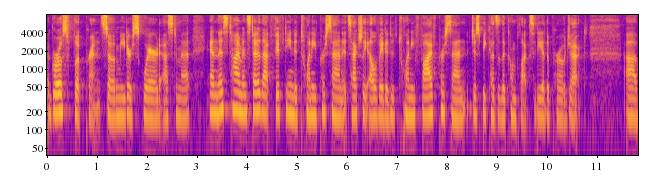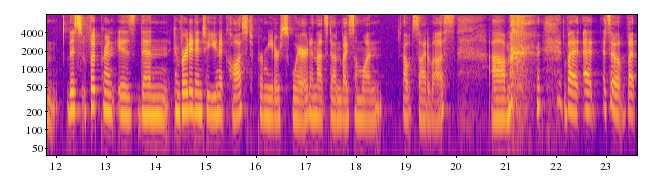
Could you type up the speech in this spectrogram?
a gross footprint, so a meter squared estimate. And this time, instead of that 15 to 20 percent, it's actually elevated to 25 percent just because of the complexity of the project. Um, This footprint is then converted into unit cost per meter squared, and that's done by someone outside of us. Um, But at, so, but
